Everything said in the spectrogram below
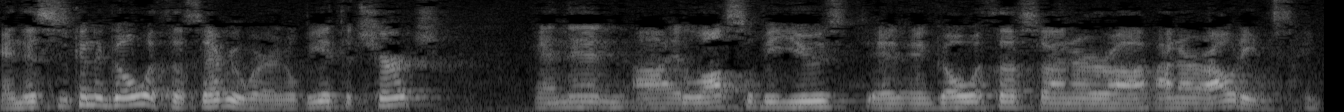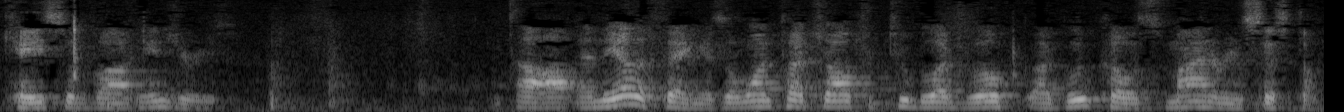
and this is going to go with us everywhere. It'll be at the church, and then uh, it'll also be used and, and, go with us on our uh, on our outings in case of uh, injuries. Uh, and the other thing is the one-touch ultra two blood glu- uh, glucose monitoring system.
